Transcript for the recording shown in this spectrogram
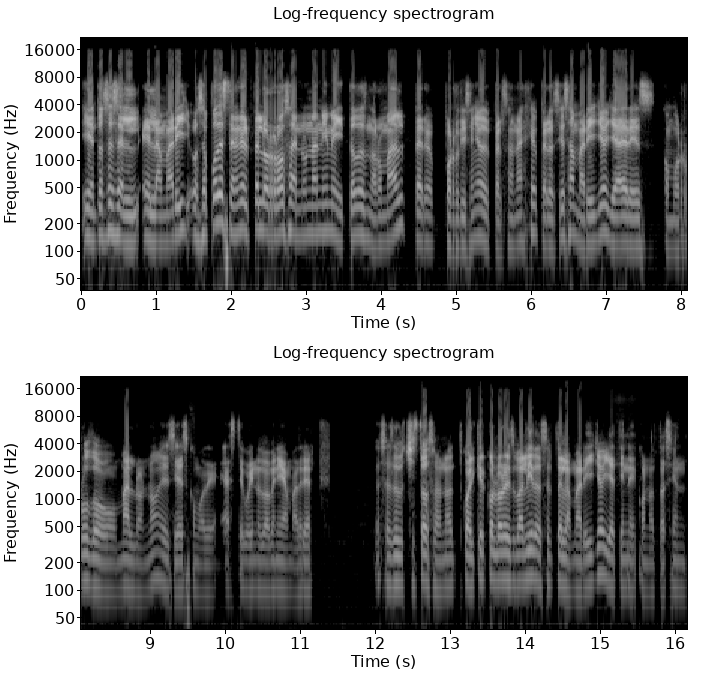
Y entonces el, el, amarillo, o sea, puedes tener el pelo rosa en un anime y todo es normal, pero por diseño de personaje, pero si es amarillo ya eres como rudo o malo, ¿no? Es, ya es como de, "Ah, este güey nos va a venir a madrear. O sea, es lo chistoso, ¿no? Cualquier color es válido excepto el amarillo, ya tiene connotación.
